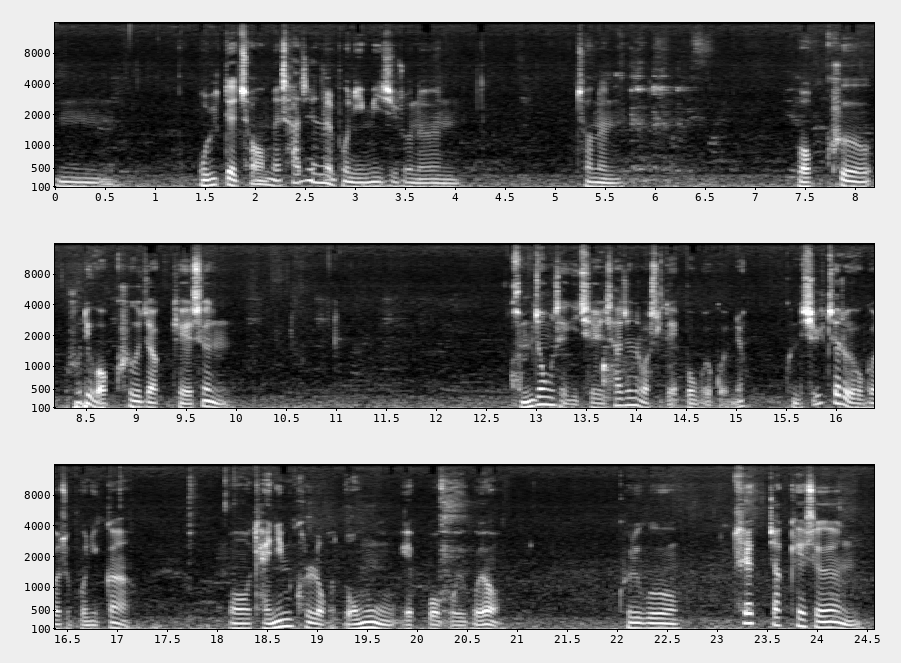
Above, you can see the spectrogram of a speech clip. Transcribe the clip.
음, 올 때 처음에 사진을 본 이미지로는 저는 워크 후디 워크 자켓은 검정색이 제일 사진으로 봤을 때 예뻐 보였거든요. 근데 실제로 여기 와서 보니까 어, 데님 컬러가 너무 예뻐 보이고요. 그리고 트랙 자켓은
